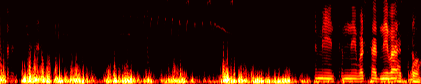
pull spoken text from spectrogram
સરસ મજા અને તમને વરસાદની વાત. તો.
